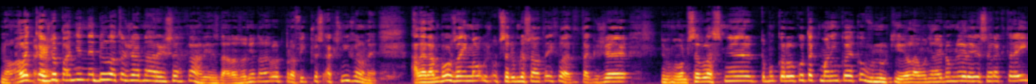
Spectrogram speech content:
No, ale každopádně nebyla to žádná režisérská hvězda, rozhodně to nebyl profik přes akční filmy. Ale Rambo ho zajímal už od 70. let, takže on se vlastně tomu Karolku tak malinko jako vnutil a oni najednou měli režiséra, který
